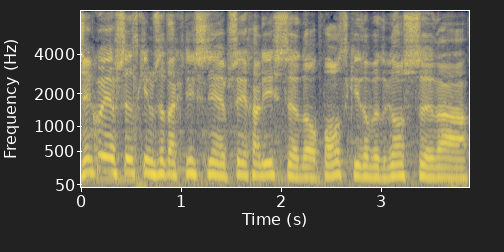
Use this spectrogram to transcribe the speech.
Dziękuję wszystkim, że tak licznie przyjechaliście do Polski, do Bydgoszczy na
